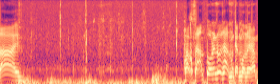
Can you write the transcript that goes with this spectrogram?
ได้ ผักสามตัวในรสชาติเหมือนกันหมดเลยครับ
